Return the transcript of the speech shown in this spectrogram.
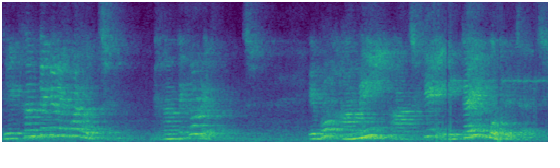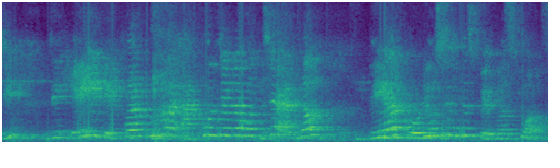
যে এখান থেকে রেফার হচ্ছে এখান থেকেও রেফার হচ্ছে এবং আমি আজকে এটাই বলতে চাইছি যে এই রেফারগুলো এখন যেটা হচ্ছে একদম they are producing this papers to us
